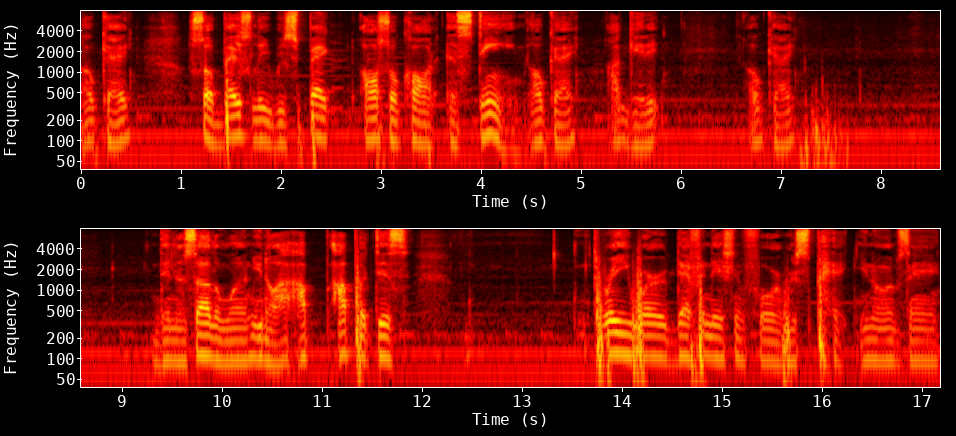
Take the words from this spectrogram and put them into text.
Okay. So basically, respect, also called esteem. Okay. I get it. Okay. Then this other one, you know, I, I, I put this three word definition for respect. You know what I'm saying?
